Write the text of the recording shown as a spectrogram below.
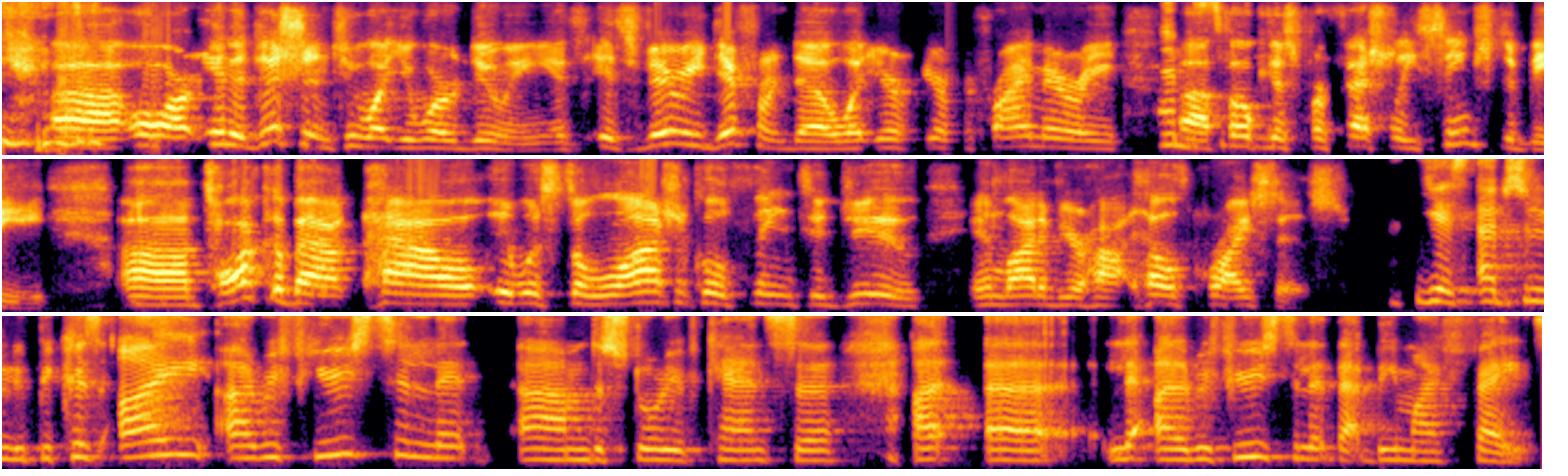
uh, or in addition to what you were doing. It's it's very different, though. What your your primary uh, focus professionally seems to be. Uh, talk about how it was the logical thing to do in light of your health crisis. Yes, absolutely. Because I I refuse to let um, the story of cancer. I uh, let, I refuse to let that be my fate.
